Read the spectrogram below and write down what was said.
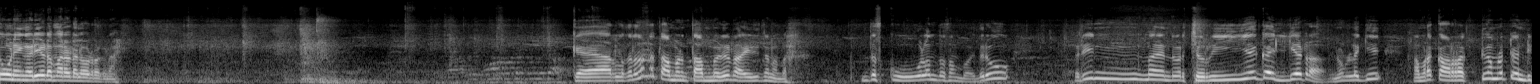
യൂണിയൻ കടി ഇടമാരുടെ ഓർഡർ കേരളത്തിൽ തന്നെ തമിഴ് തമിഴ് എഴുതുന്നുണ്ട് എന്താ സ്കൂൾ എന്താ സംഭവം? ഇതൊരു ഒരു എന്താ പറയുക ചെറിയ കല്ല് കേട്ടാ അതിനുള്ളിലേക്ക് നമ്മുടെ കറക്റ്റ് നമ്മുടെ ട്വന്റി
